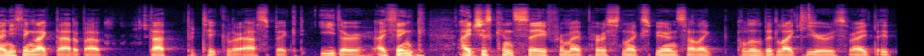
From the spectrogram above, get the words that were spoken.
anything like that about that particular aspect either. I think I just can say from my personal experience, I like a little bit like yours, right? It,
